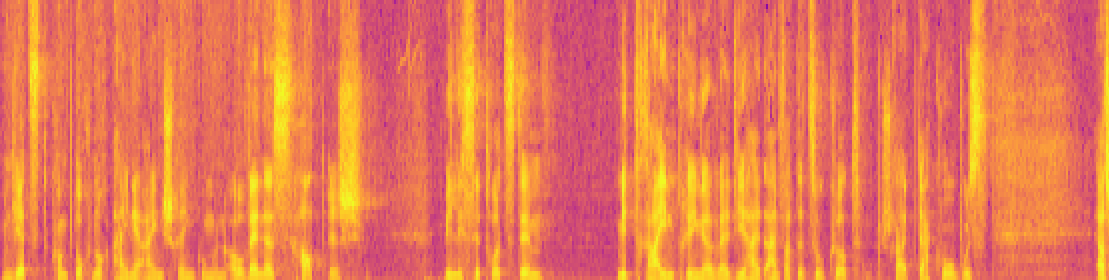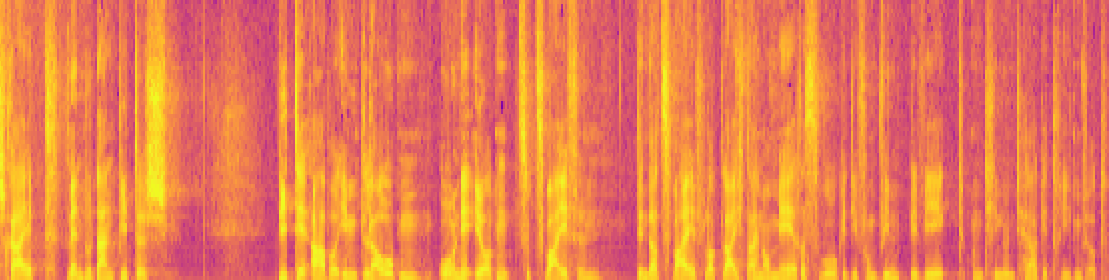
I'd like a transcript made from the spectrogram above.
Und jetzt kommt doch noch eine Einschränkung und auch wenn es hart ist, will ich sie trotzdem mit reinbringen, weil die halt einfach dazugehört, schreibt Jakobus. Er schreibt, wenn du dann bittest, Bitte aber im Glauben, ohne irgend zu zweifeln, denn der Zweifler gleicht einer Meereswoge, die vom Wind bewegt und hin und her getrieben wird.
